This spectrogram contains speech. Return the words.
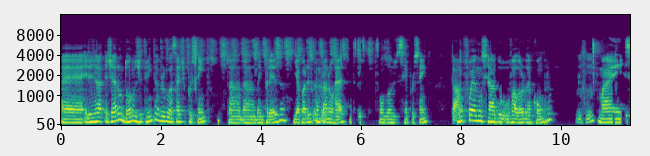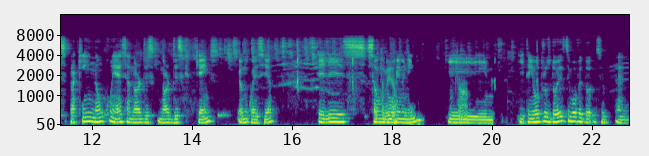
É, eles já, já, eram donos de 30,7% da, da, da, empresa e agora eles compraram uhum. o resto, então eles são donos de 100%. Tá. Não foi anunciado o valor da compra, Uhum. Mas para quem não conhece a Nordisk, Nordisk Games, eu não conhecia. Eles são do não. Reino Unido e, tá. e tem outros dois desenvolvedores, é,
